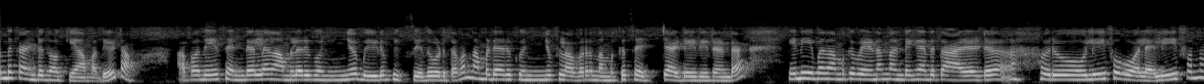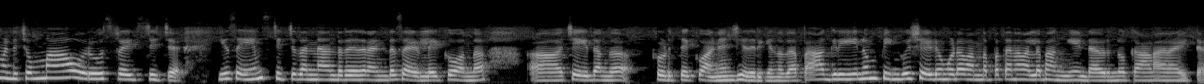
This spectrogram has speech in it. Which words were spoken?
ഒന്ന് കണ്ടു നോക്കിയാൽ മതി കേട്ടോ. അപ്പോൾ അതേ സെന്ററിൽ നമ്മളൊരു കുഞ്ഞു ബീഡും ഫിക്സ് ചെയ്ത് കൊടുത്തപ്പോൾ നമ്മുടെ ഒരു കുഞ്ഞു ഫ്ലവർ നമുക്ക് സെറ്റായിട്ട് ഇട്ടിട്ടുണ്ട് ഇനിയിപ്പോൾ നമുക്ക് വേണമെന്നുണ്ടെങ്കിൽ അതിന്റെ താഴെയായിട്ട് ഒരു ലീഫ് പോലെ ലീഫ് ഒന്നും വേണ്ടി ചുമ്മാ ഒരു സ്ട്രെയിറ്റ് സ്റ്റിച്ച് ഈ സെയിം സ്റ്റിച്ച് തന്നെ അതിന്റെ രണ്ട് സൈഡിലേക്ക് ഒന്ന് ചെയ്തങ്ങ് കൊടുത്തേക്കുവാണ് ഞാൻ ചെയ്തിരിക്കുന്നത്. അപ്പോൾ ആ ഗ്രീനും പിങ്കും ഷെയ്ഡും കൂടെ വന്നപ്പോൾ തന്നെ നല്ല ഭംഗിയുണ്ടായിരുന്നു കാണാനായിട്ട്.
